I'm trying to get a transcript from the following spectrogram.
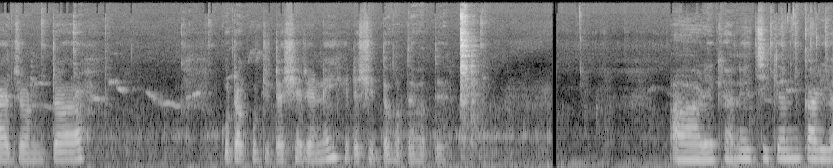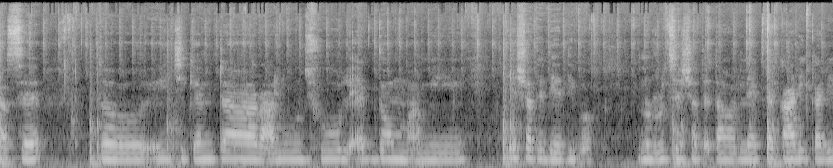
আয়োজনটা কুটাকুটিটা সেরে নেই, এটা সিদ্ধ হতে হতে। আর এখানে চিকেন কারি আছে। তো এই চিকেনটা আর আলু, ঝুল একদম আমি এর সাথে দিয়ে দিব নুডলসের সাথে। তাহলে একটা কারি কারি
